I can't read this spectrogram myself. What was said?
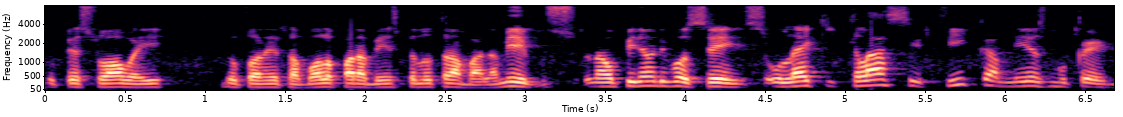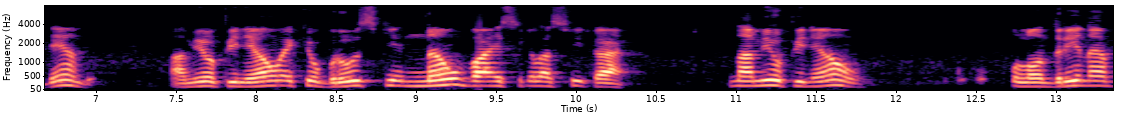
do pessoal aí do Planeta Bola. Parabéns pelo trabalho. Amigos, na opinião de vocês, o Leque classifica mesmo perdendo? A minha opinião é que o Brusque não vai se classificar. Na minha opinião, o Londrina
